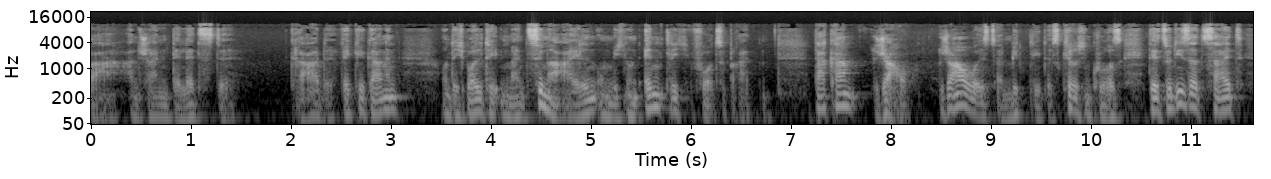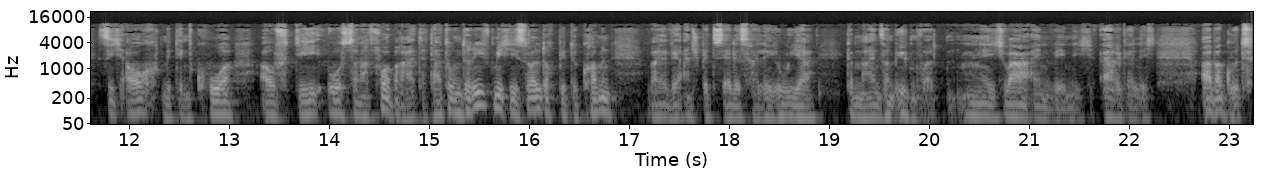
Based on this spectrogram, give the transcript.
war anscheinend der letzte gerade weggegangen und ich wollte in mein Zimmer eilen, um mich nun endlich vorzubereiten. Da kam Zhao, Zhao ist ein Mitglied des Kirchenchores, der zu dieser Zeit sich auch mit dem Chor auf die Osternacht vorbereitet hatte und rief mich, ich soll doch bitte kommen, weil wir ein spezielles Halleluja gemeinsam üben wollten. Ich war ein wenig ärgerlich. Aber gut,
